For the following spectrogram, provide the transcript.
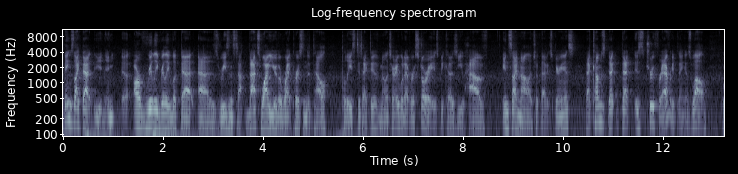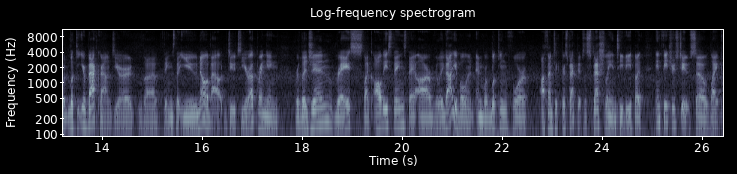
things like that uh, are really really looked at as reasons to that's why you're the right person to tell police detective military whatever stories because you have inside knowledge of that experience that comes that that is true for everything as well. Look at your background your the things that you know about due to your upbringing religion race like all these things they are really valuable and, and we're looking for authentic perspectives especially in tv but in features too. So like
